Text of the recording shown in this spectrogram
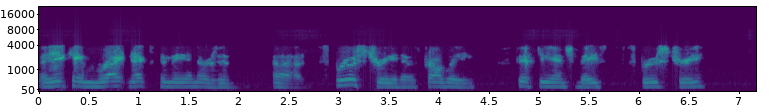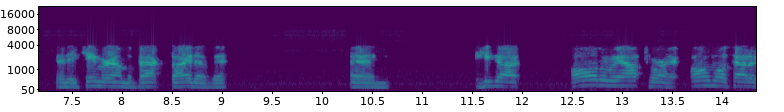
And he came right next to me, and there was a uh, spruce tree that was probably 50 inch base spruce tree, and he came around the back side of it, and he got all the way out to where I almost had a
